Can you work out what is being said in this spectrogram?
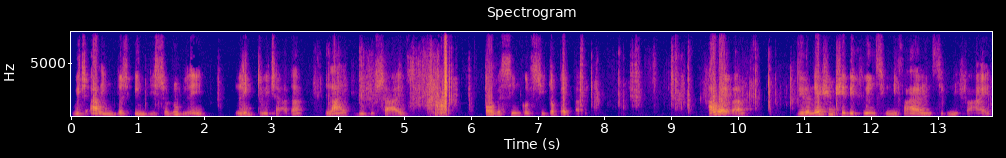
which are indissolubly linked to each other like the two sides of a single sheet of paper. However, the relationship between signifier and signified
